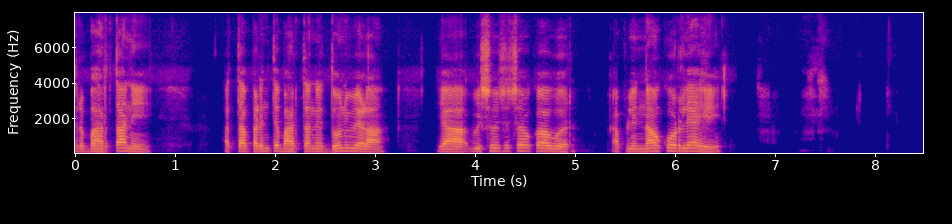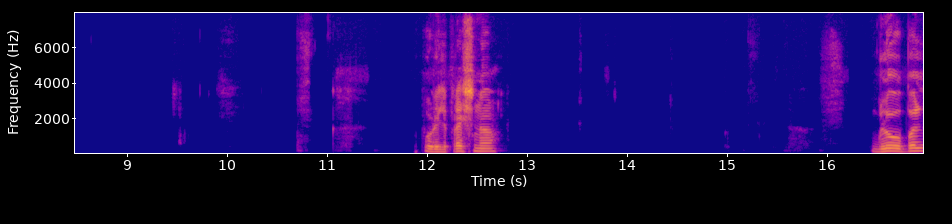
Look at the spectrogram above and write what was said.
तर भारताने आतापर्यंत भारताने दोन वेळा या विश्वचषकावर आपले नाव कोरले आहे. पुढील प्रश्न. ग्लोबल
